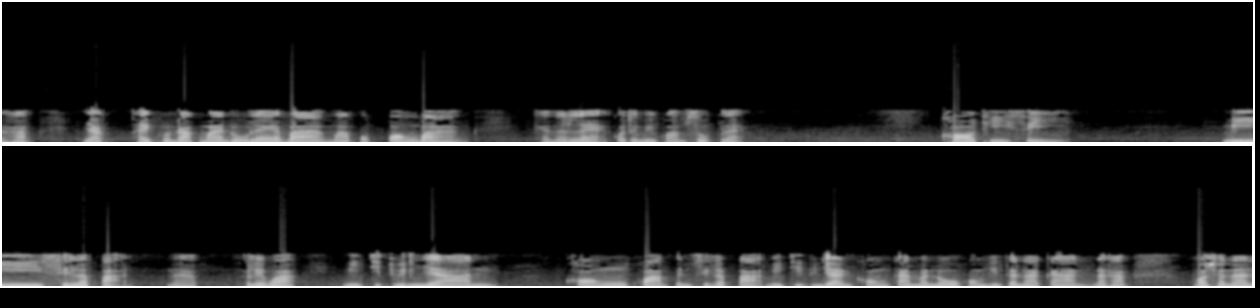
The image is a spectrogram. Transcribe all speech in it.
นะครับ อยากให้คนรักมาดูแลบ้างมาปกป้องบ้าง แค่นั้นแหละก็จะมีความสุขและ ข้อที่สี่มีศิลปะนะครับเขาเรียกว่ามีจิตวิญญาณของความเป็นศิลปะ มีจิตวิญญาณของการมโนของจินตนาการนะครับ เพราะฉะนั้น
